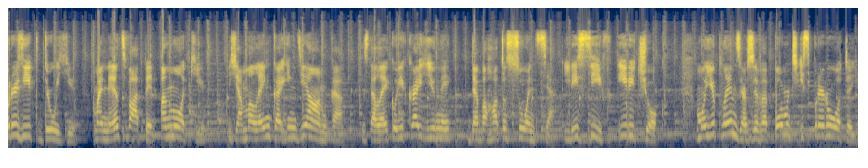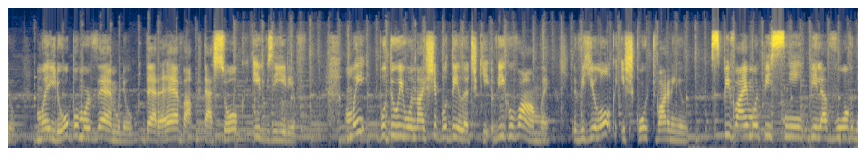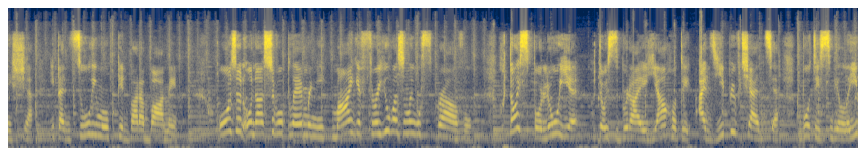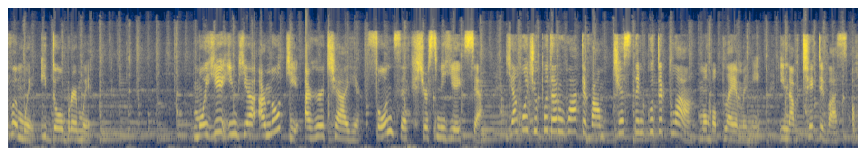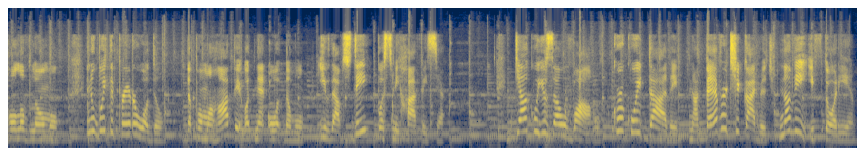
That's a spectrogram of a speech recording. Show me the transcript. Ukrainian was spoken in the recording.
Привіт, друзі! Мене звати Анокі. Я маленька індіанка з далекої країни, де багато сонця, лісів і річок. Моє плем'я живе поруч із природою. Ми любимо землю, дерева, пташок і звірів. Ми будуємо наші будиночки вігвами, в гілок і шкур тварин. Співаємо пісні біля вогнища і танцюємо під барабани. Кожен у нашому племені має свою важливу справу. Хтось полює, хтось збирає ягоди, а діти вчаться бути сміливими і добрими. Моє ім'я Анокі означає сонце, що сміється. Я хочу подарувати вам частинку тепла мого племені і навчити вас головному любити природу, допомагати одне одному і завжди посміхатися. Дякую за увагу. Крокуй далі. На тебе чекають нові історії.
